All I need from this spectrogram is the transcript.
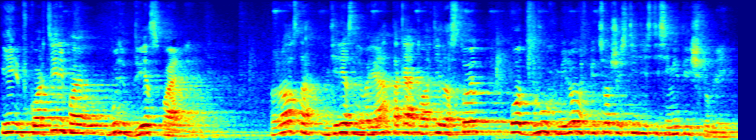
И в квартире будет две спальни. Пожалуйста, интересный вариант. Такая квартира стоит от 2 миллионов 567 тысяч рублей.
